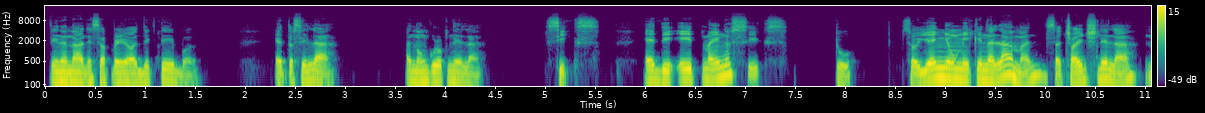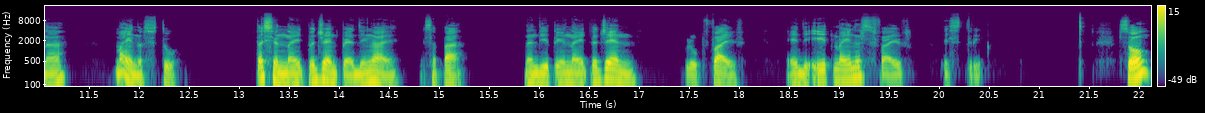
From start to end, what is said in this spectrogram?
tingnan natin sa periodic table. Eto sila. Anong group nila? 6. Eh di 8 minus 6, 2. So, yan yung may kinalaman sa charge nila na minus 2. Tapos yung nitrogen, pwede nga eh. Isa pa. Nandito yung nitrogen, group 5. Eh di 8 minus 5 is 3. So,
